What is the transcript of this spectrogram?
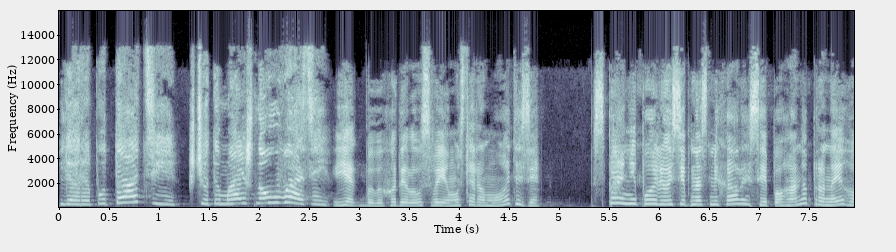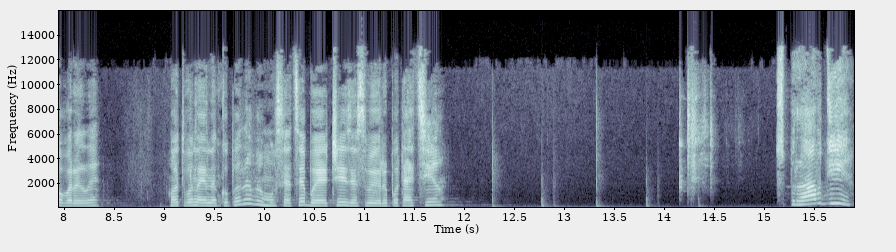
Для репутації, що ти маєш на увазі? Якби ви ходили у своєму старому одязі, з пані Полі усі б насміхалися і погано про неї говорили. От вона й накупила вам усе це, боячись за свою репутацію. Справді?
